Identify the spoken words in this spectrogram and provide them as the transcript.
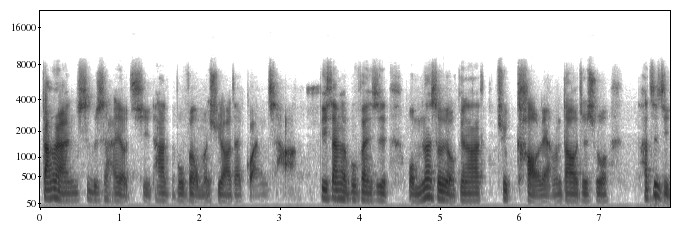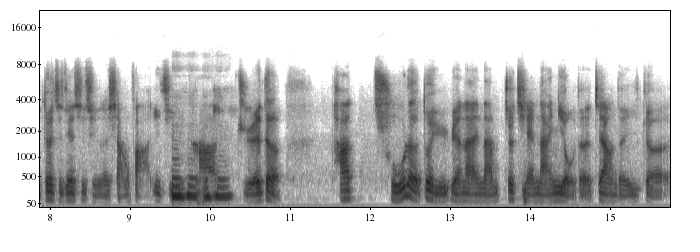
当然是不是还有其他的部分，我们需要再观察。第三个部分是我们那时候有跟他去考量到，就是说。他自己对这件事情的想法，以及他觉得，他除了对于原来男就前男友的这样的一个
